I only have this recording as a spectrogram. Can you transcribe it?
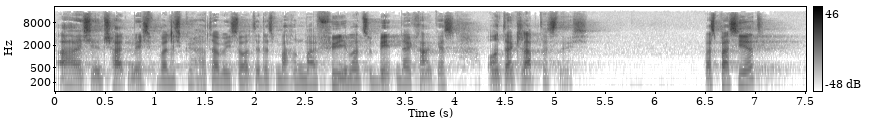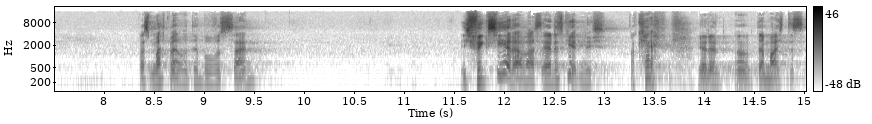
ah, ich entscheide mich, weil ich gehört habe, ich sollte das machen, mal für jemanden zu beten, der krank ist, und dann klappt es nicht. Was passiert? Was macht mein Unterbewusstsein? Ich fixiere da was. Ja, das geht nicht. Okay, ja, dann, oh, dann mache ich das.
